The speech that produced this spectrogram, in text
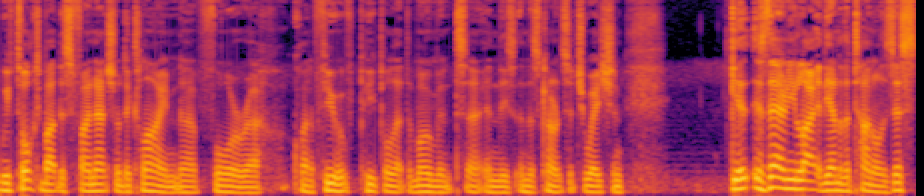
We've talked about this financial decline uh, for uh, quite a few people at the moment uh, in this in this current situation. Is there any light at the end of the tunnel? Is this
